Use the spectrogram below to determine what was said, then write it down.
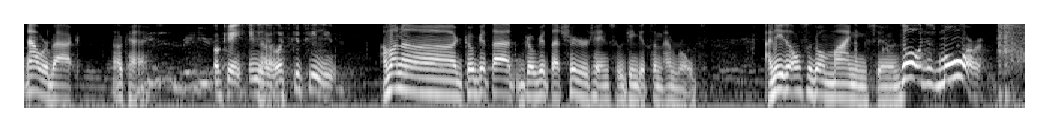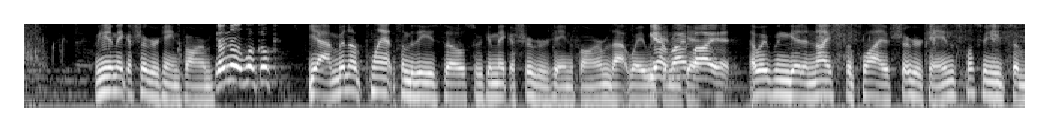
Now we're back. Okay. Okay, anyway, So- let's continue. I'm gonna go get that go get that sugar cane so we can get some emeralds. I need to also go mining soon. Whoa, just more. We need to make a sugar cane farm. No, no, look, look. Yeah, I'm gonna plant some of these though, so we can make a sugarcane farm. That way we Yeah, can right get. by it. That way we can get a nice supply of sugar canes. Plus we need some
